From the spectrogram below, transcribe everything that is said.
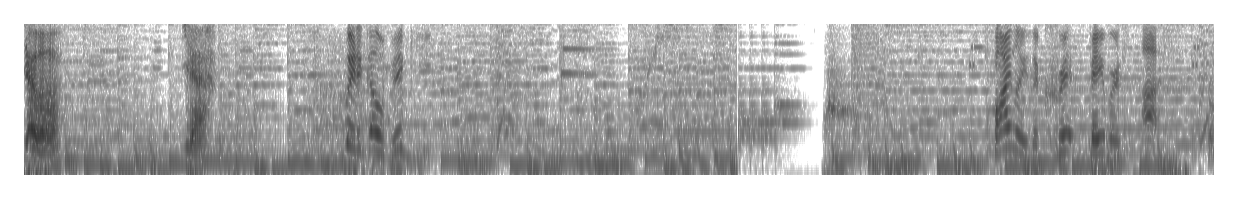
Yeah. Yeah. Way to go, Vicky. Finally, the crit favors us for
